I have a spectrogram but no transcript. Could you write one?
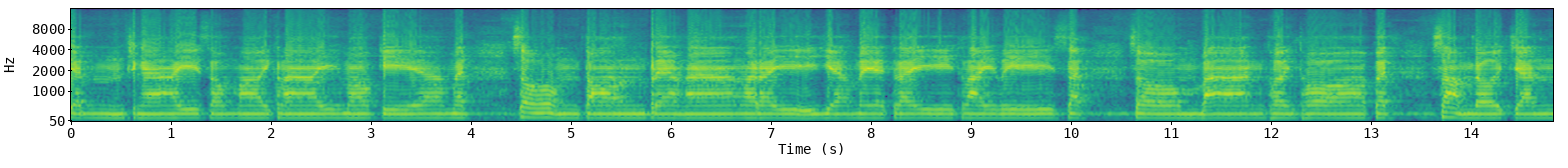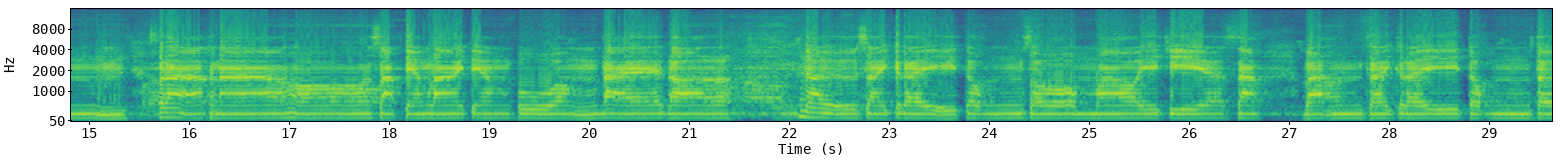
ចិនឆ្ងាយសូមឲ្យคลายមកជាមិត្តសូមតនព្រះអាងរិយមេត្រីថ្លៃវិសិទ្ធសូមបានឃើញធម៌ពិត សំដោយចិនប្រាថ្នាសត្វទាំងឡាយទាំងពួងដែលដល់នៅសៃក្តីតុងសូមមកជាសត្វបាត់សៃក្តីតុកទៅ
